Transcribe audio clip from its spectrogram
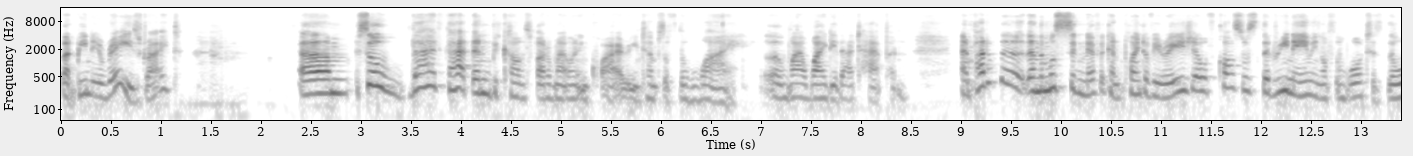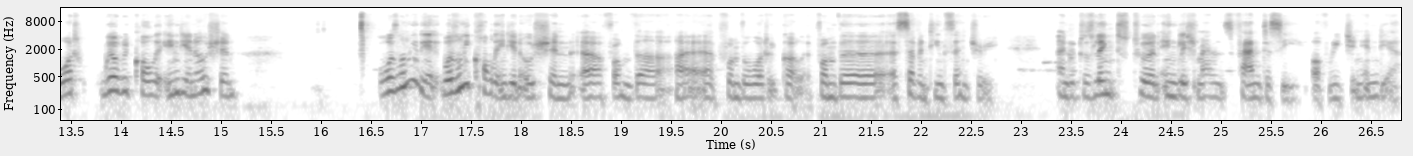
but being erased right um, so that that then becomes part of my own inquiry in terms of the why uh, why why did that happen? And part of the and the most significant point of erasure of course was the renaming of the waters. The what we'll we call the indian ocean was only the was only called the Indian Ocean uh, from the uh, from the what you call it from the 17th uh, century, and it was linked to an Englishman's fantasy of reaching India.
